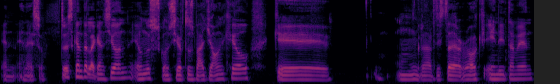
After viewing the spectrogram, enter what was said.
en, en eso. Entonces canta la canción. En uno de sus conciertos va John Hill, que un gran artista de rock indie también.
